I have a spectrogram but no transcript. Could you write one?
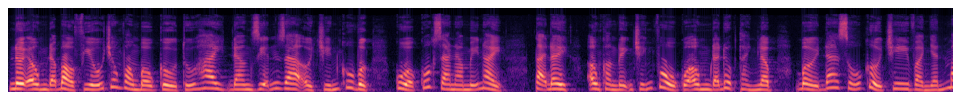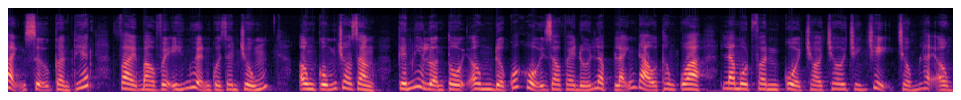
nơi ông đã bỏ phiếu trong vòng bầu cử thứ hai đang diễn ra ở 9 khu vực của quốc gia Nam Mỹ này. Tại đây, ông khẳng định chính phủ của ông đã được thành lập bởi đa số cử tri và nhấn mạnh sự cần thiết phải bảo vệ ý nguyện của dân chúng. Ông cũng cho rằng kiến nghị luận tội ông được Quốc hội giao phe đối lập lãnh đạo thông qua là một phần của trò chơi chính trị chống lại ông.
